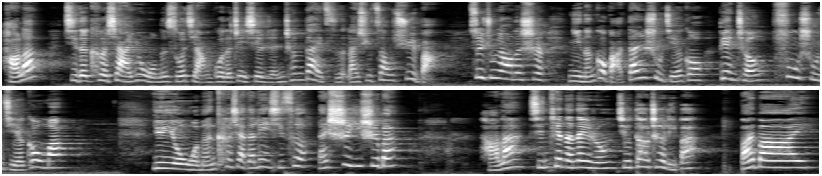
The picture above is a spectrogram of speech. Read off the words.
好了，记得课下用我们所讲过的这些人称代词来去造句吧。最重要的是，你能够把单数结构变成复数结构吗？运用我们课下的练习册来试一试吧。好啦，今天的内容就到这里吧，拜拜。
